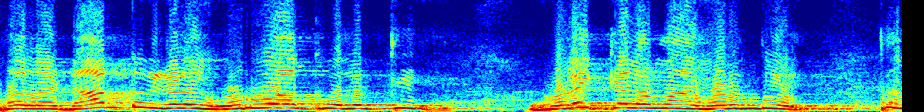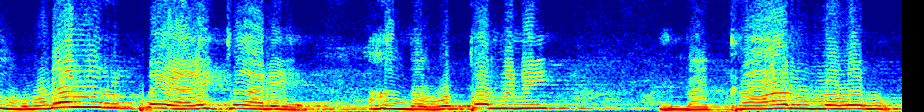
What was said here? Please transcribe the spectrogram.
பல டாக்டர்களை உருவாக்குவதற்கு உழைக்களமாக இருந்து தன் உடல் உறுப்பை அழைத்தாரே அந்த உத்தமனை இந்த கார் உள்ளளவும்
